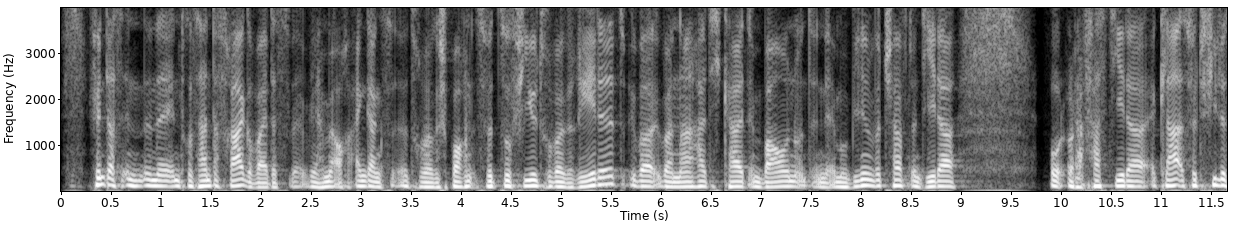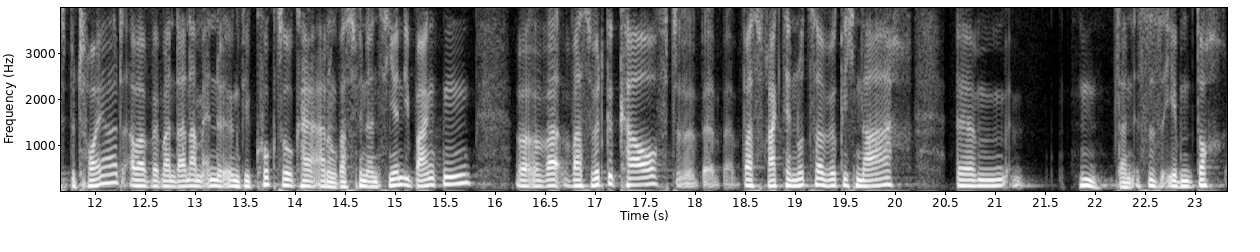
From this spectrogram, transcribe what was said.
Ich finde das eine interessante Frage, weil das, wir haben ja auch eingangs äh, drüber gesprochen, es wird so viel drüber geredet, über, über Nachhaltigkeit im Bauen und in der Immobilienwirtschaft und jeder oder fast jeder, klar, es wird vieles beteuert, aber wenn man dann am Ende irgendwie guckt, so, keine Ahnung, was finanzieren die Banken, was wird gekauft, was fragt der Nutzer wirklich nach, ähm, hm, dann ist es eben doch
